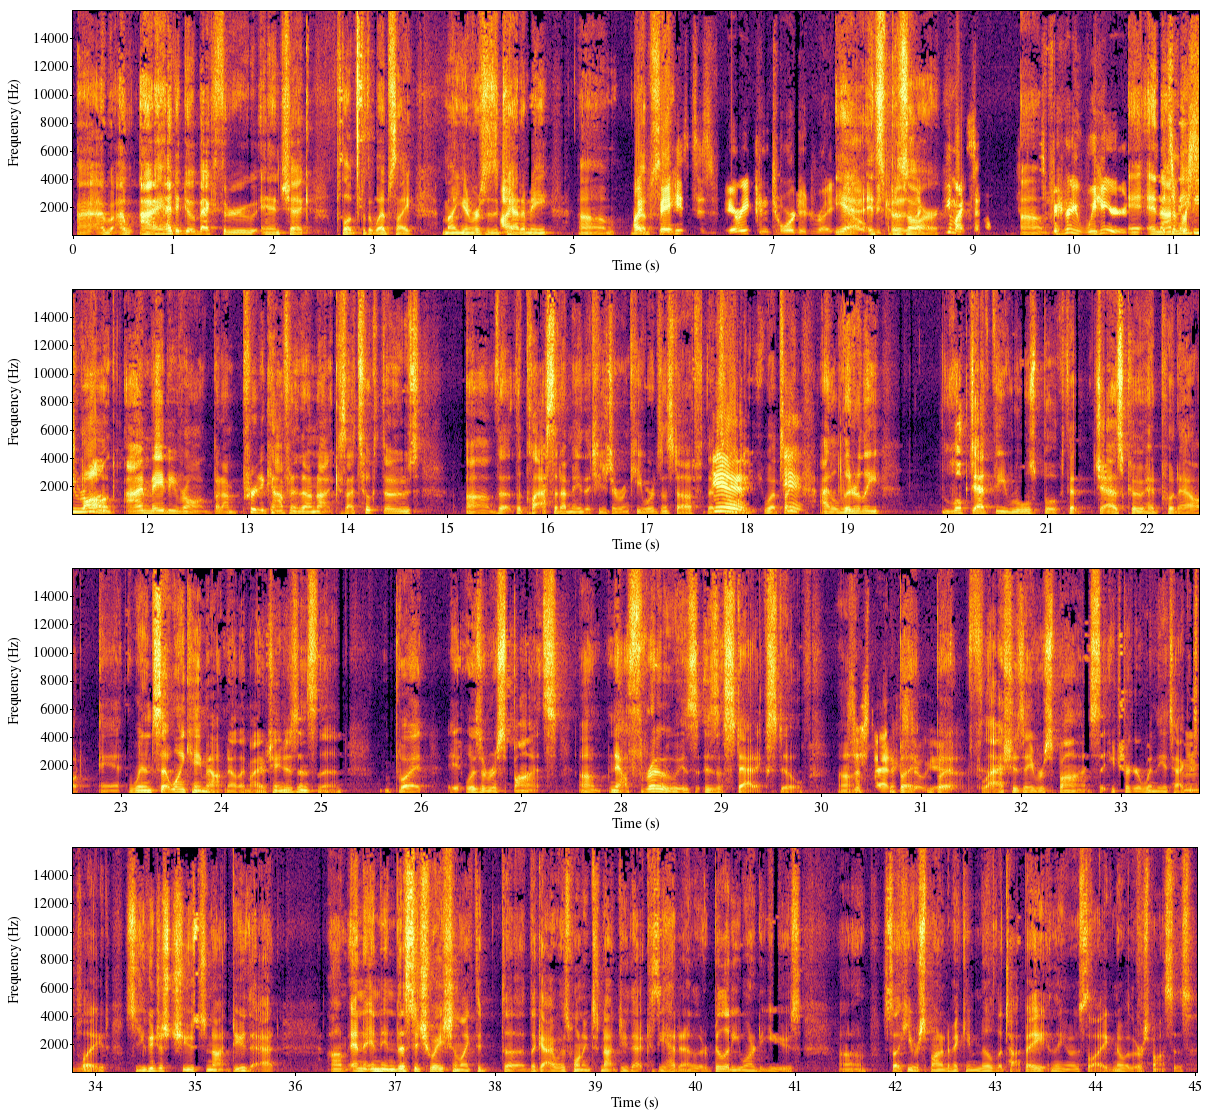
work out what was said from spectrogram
I, I, I had to go back through and check plug for the website. My Universes I- Academy um, My website. face is very contorted right Yeah, now. it's because, like, bizarre. you might say Um, it's very weird. and, and I may be wrong. I may be wrong, but I'm pretty confident that I'm not because I took those uh, the the class that I made that teaches everyone keywords and stuff. That's Yeah, on the website. yeah. I literally looked at the rules book that Jasco had put out and when set one came out. Now they might have changed it since then, but it was a response. Um, now throw is is a static still. Um, It's a static but, still, yeah. But flash is a response that you trigger when the attack Mm-hmm. is played. So you can just choose to not do that. Um, and, and in this situation, like the, the, the guy was wanting to not do that because he had another ability he wanted to use. Um, so like he responded to making middle of the top eight, and then it was like no other responses.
